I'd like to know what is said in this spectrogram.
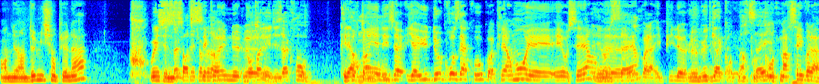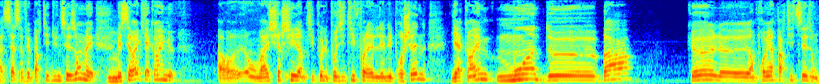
en un demi-championnat. Oui, c'est une belle partie. C'est quand même. Pourtant, il y a des accros. Pourtant, il y, a eu deux gros accros, quoi. Clermont et, et Auxerre. Et euh, voilà. Et puis le, le but de gars contre Marseille. Contre Marseille, voilà. Ça, ça fait partie d'une saison, mais, mm. mais c'est vrai qu'il y a quand même. Alors, on va chercher un petit peu le positif pour l'année prochaine. Il y a quand même moins de bas que le, en première partie de saison.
